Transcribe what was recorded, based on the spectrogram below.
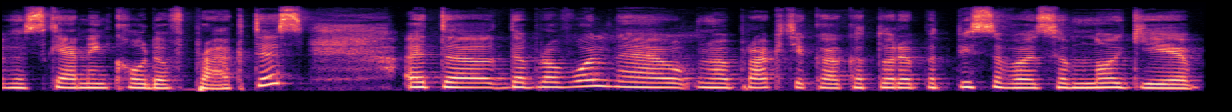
э, Scanning Code of Practice, это добровольная практика, которой подписываются многие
